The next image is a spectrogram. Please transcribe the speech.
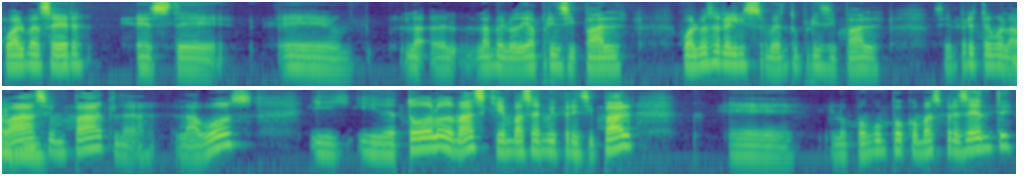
cuál va a ser este eh, la, la melodía principal, cuál va a ser el instrumento principal. Siempre tengo la base, un pad, la, la voz y, y de todo lo demás, quién va a ser mi principal. Eh, lo pongo un poco más presente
